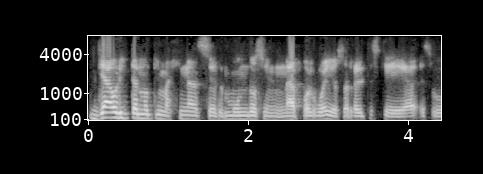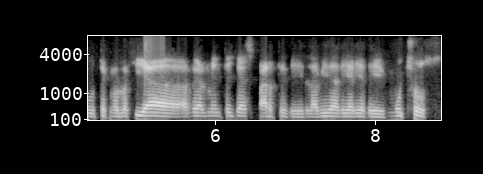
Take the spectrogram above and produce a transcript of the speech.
ya ahorita no te imaginas el mundo sin Apple, güey. O sea, la neta es que ah, su tecnología realmente ya es parte de la vida diaria de muchos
